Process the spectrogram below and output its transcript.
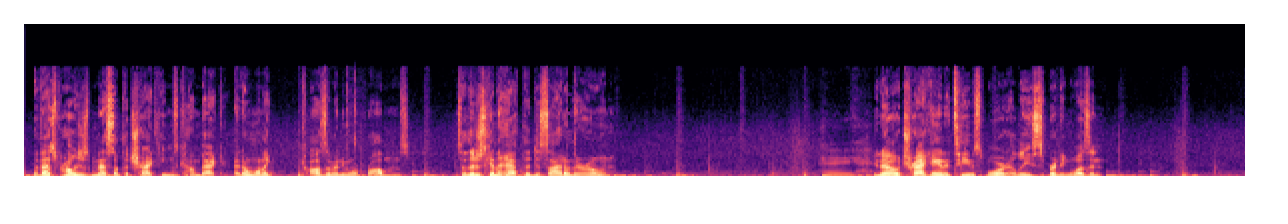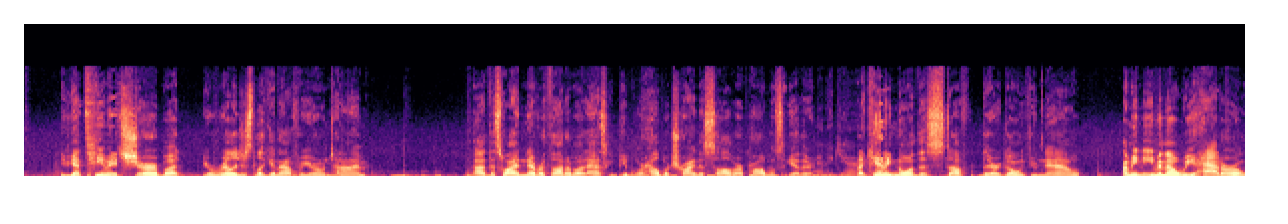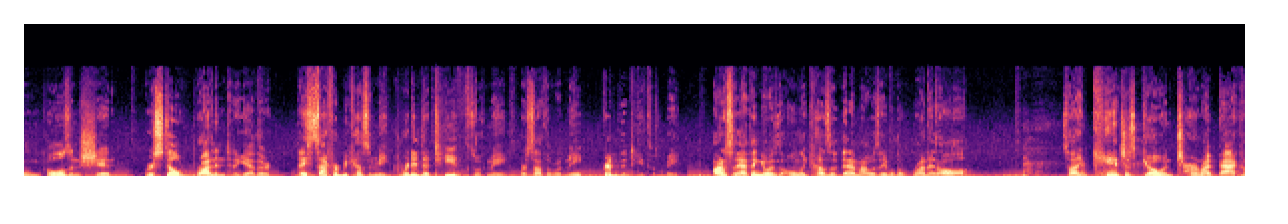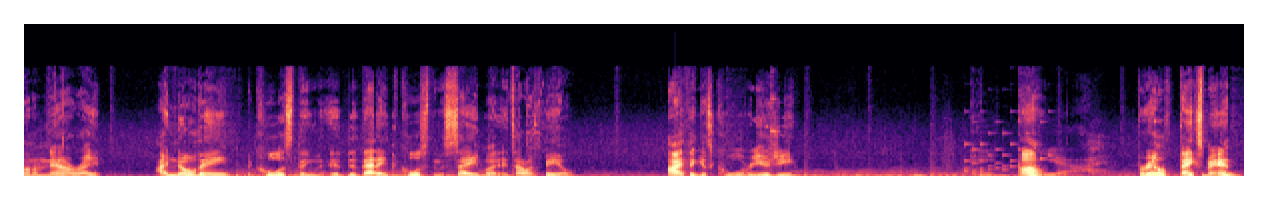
but that's probably just mess up the track team's comeback. I don't want to cause them any more problems. So they're just gonna have to decide on their own. You know, tracking ain't a team sport, at least sprinting wasn't. You've got teammates, sure, but you're really just looking out for your own time. Uh, that's why I never thought about asking people for help or trying to solve our problems together. And again- But I can't ignore the stuff they're going through now. I mean, even though we had our own goals and shit, we're still running together. They suffered because of me, gritted their teeth with me, or something with me, gritted their teeth with me. Honestly, I think it was only because of them I was able to run at all. So I can't just go and turn my back on them now, right? I know they ain't the coolest thing, that ain't the coolest thing to say, but it's how I feel. I think it's cool, Ryuji. Huh? Yeah. For real? Thanks, man.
